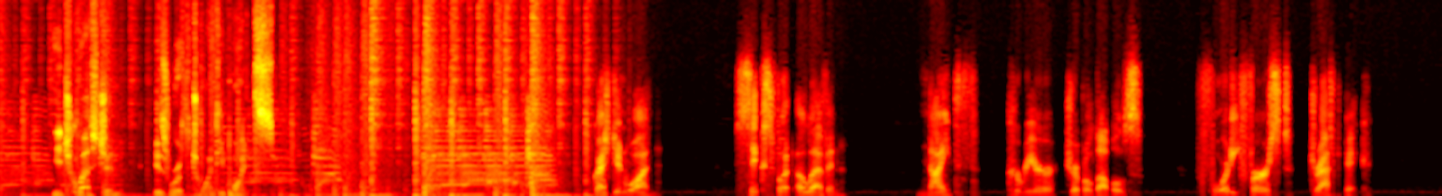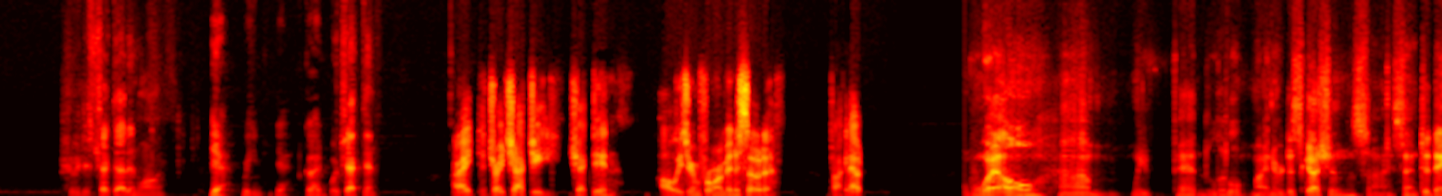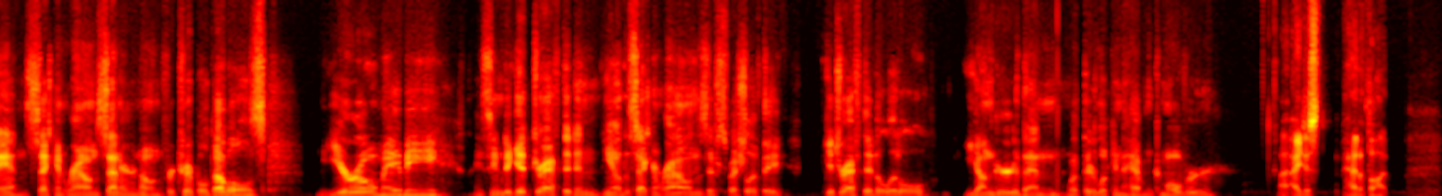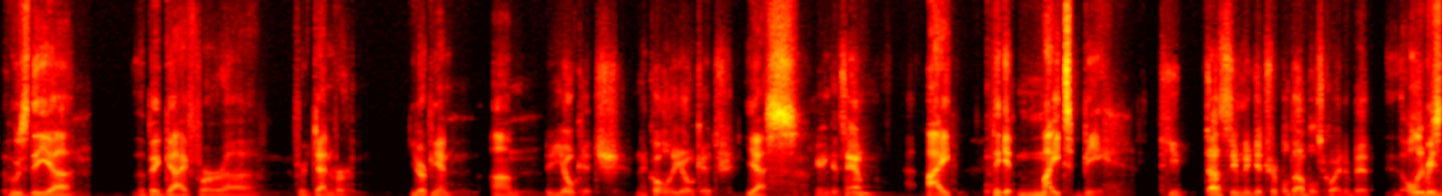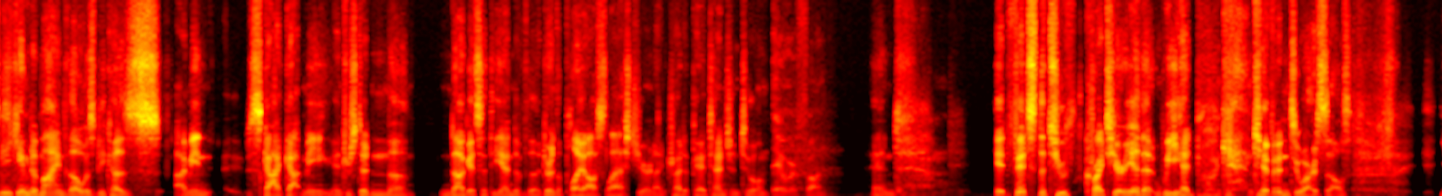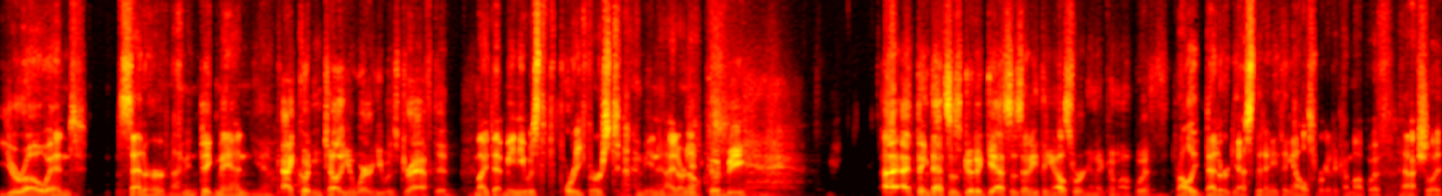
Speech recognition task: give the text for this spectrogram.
Each question is worth 20 points. Question one: Six foot eleven, ninth career triple doubles, forty first draft pick. Should we just check that in, Wally? Yeah, we can. Yeah, go ahead. We're checked in. All right, Detroit Shock G checked in. Always room for more Minnesota. Talk it out. Well, um, we've had little minor discussions. I sent to Dan, second round center, known for triple doubles, Euro maybe. They seem to get drafted in, you know, the second rounds, especially if they get drafted a little younger than what they're looking to have them come over. I I just had a thought. Who's the uh the big guy for uh for Denver? European. Um Jokic, Nikola Jokic. yes. You think it's him? I think it might be. He does seem to get triple doubles quite a bit. The only reason he came to mind though was because I mean Scott got me interested in the Nuggets at the end of the during the playoffs last year, and I tried to pay attention to them. They were fun. And it fits the two criteria that we had given to ourselves: Euro and center. I mean, big man. You know, I couldn't tell you where he was drafted. might that mean he was forty first? I mean, I don't know. It could be. I, I think that's as good a guess as anything else we're going to come up with. Probably better guess than anything else we're going to come up with. Actually,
